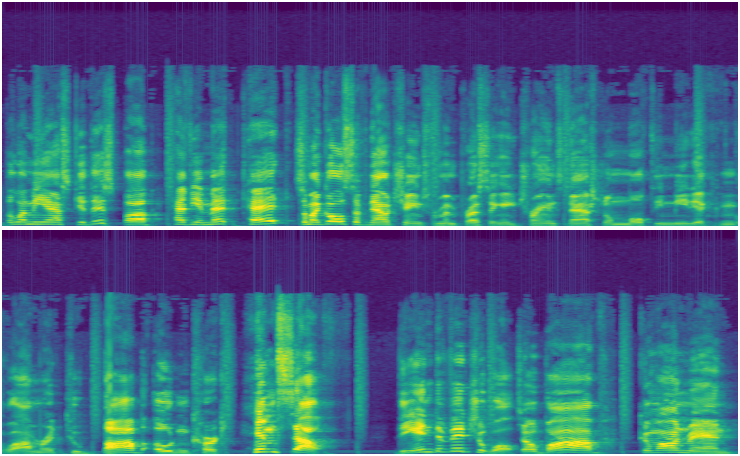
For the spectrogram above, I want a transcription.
but let me ask you this, Bob, have you met Ted? So my goals have now changed from impressing a transnational multimedia conglomerate to Bob Odenkirk himself the individual. So, Bob, come on, man.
